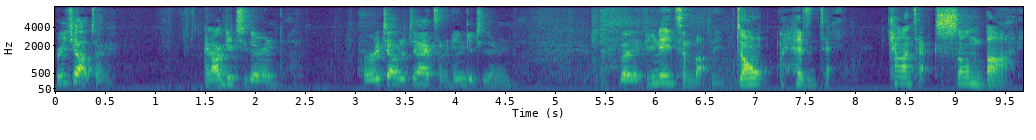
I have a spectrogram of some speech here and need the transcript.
reach out to me and I'll get you their info. Or reach out to Jackson and he can get you their info. But if you need somebody, don't hesitate. Contact somebody.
